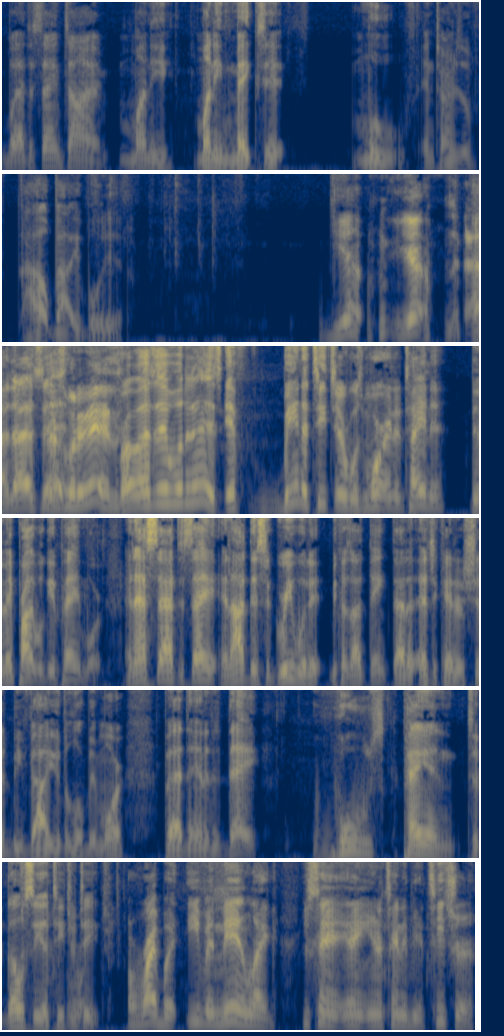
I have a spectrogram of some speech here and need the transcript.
But at the same time, money money makes it move in terms of how valuable it is. Yeah, yeah. That's it. That's what it is. bro. That's it. What it is. If being a teacher was more entertaining, then they probably would get paid more. And that's sad to say. And I disagree with it because I think that an educator should be valued a little bit more. But at the end of the day, who's paying to go see a teacher teach? All right, but even then, like you saying, it ain't entertaining to be a teacher,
